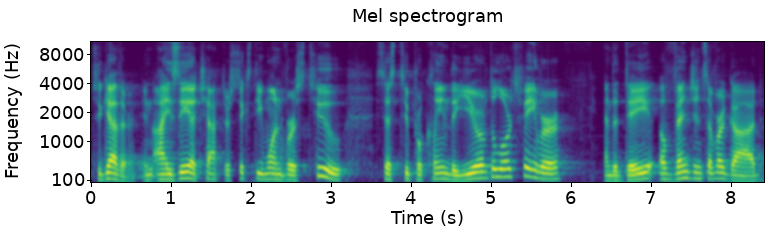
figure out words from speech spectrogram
together. In Isaiah chapter 61, verse 2, it says, To proclaim the year of the Lord's favor and the day of vengeance of our God,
